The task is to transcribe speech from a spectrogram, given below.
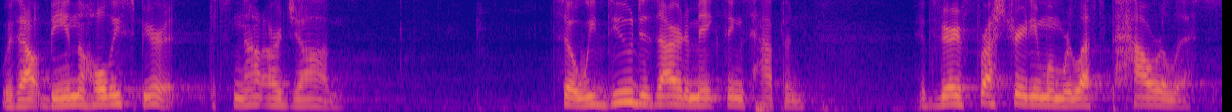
without being the Holy Spirit. It's not our job. So we do desire to make things happen. It's very frustrating when we're left powerless.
